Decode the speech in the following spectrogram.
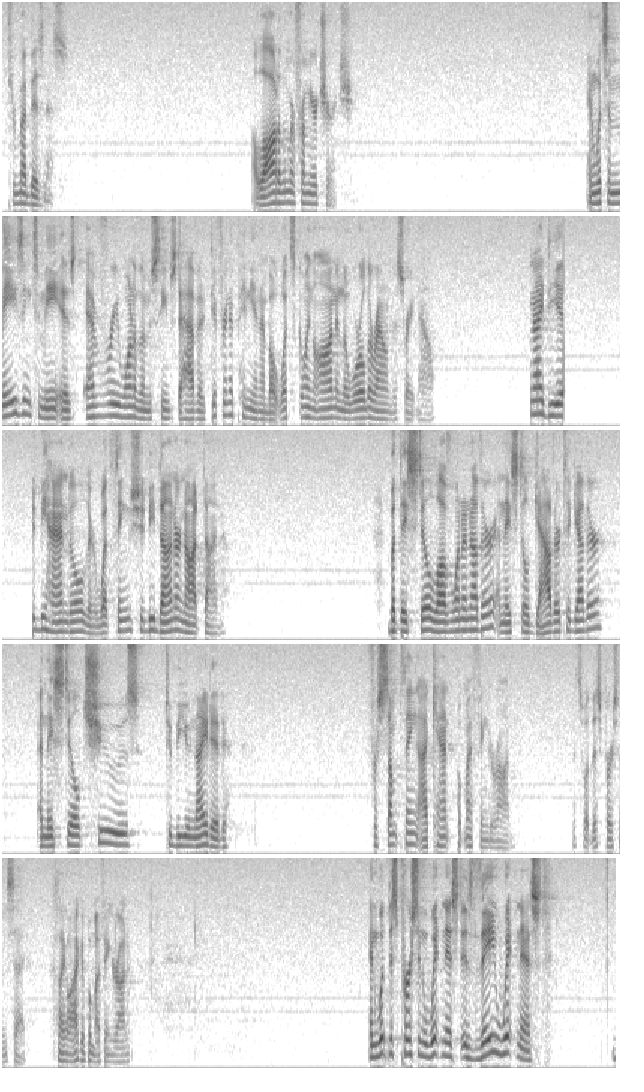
through my business. A lot of them are from your church. And what's amazing to me is every one of them seems to have a different opinion about what's going on in the world around us right now. An idea should be handled or what things should be done or not done. But they still love one another and they still gather together and they still choose to be united for something I can't put my finger on. That's what this person said. Like, well, I can put my finger on it. And what this person witnessed is they witnessed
